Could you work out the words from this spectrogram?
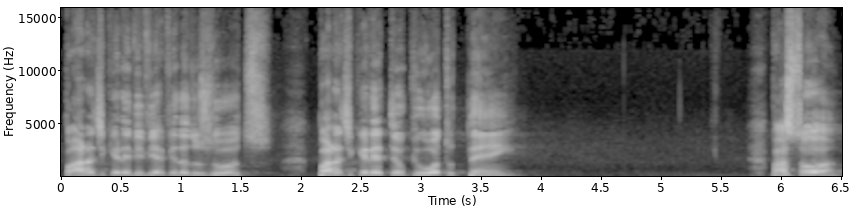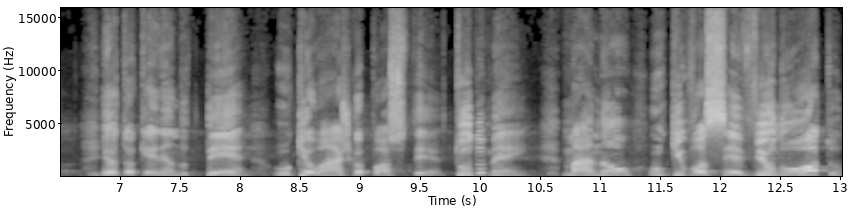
para de querer viver a vida dos outros, para de querer ter o que o outro tem. Pastor, eu estou querendo ter o que eu acho que eu posso ter. Tudo bem, mas não o que você viu no outro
